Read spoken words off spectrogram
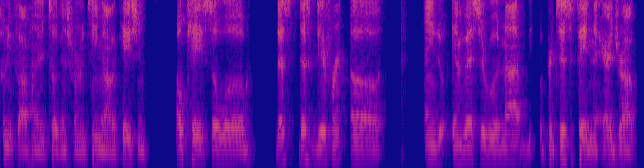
2,500 tokens from the team allocation. Okay, so uh, that's that's different. Uh, angel investor will not participate in the airdrop,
